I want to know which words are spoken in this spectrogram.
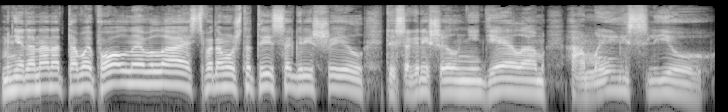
Мне дана над тобой полная власть, потому что ты согрешил. Ты согрешил не делом, а мыслью».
